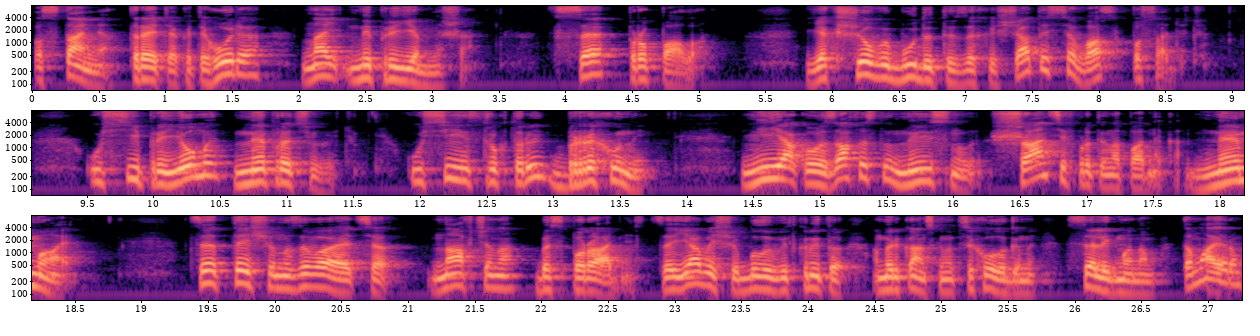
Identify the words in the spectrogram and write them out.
Остання, третя категорія найнеприємніша. Все пропало. Якщо ви будете захищатися, вас посадять. Усі прийоми не працюють. Усі інструктори брехуни. Ніякого захисту не існує. Шансів проти нападника немає. Це те, що називається навчена безпорадність. Це явище було відкрито американськими психологами Селігманом та Майером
